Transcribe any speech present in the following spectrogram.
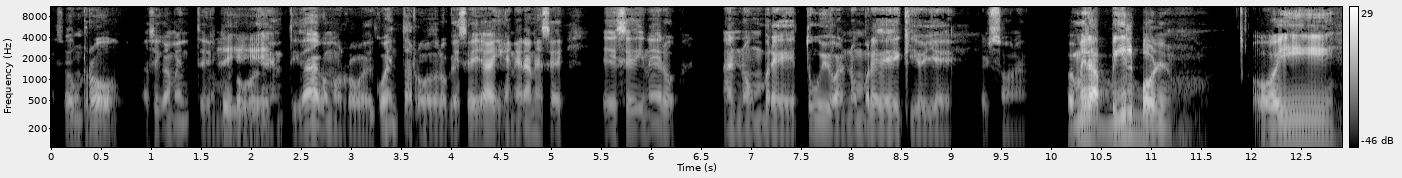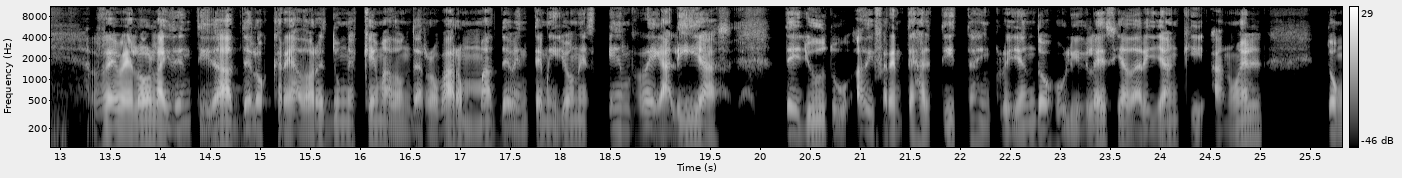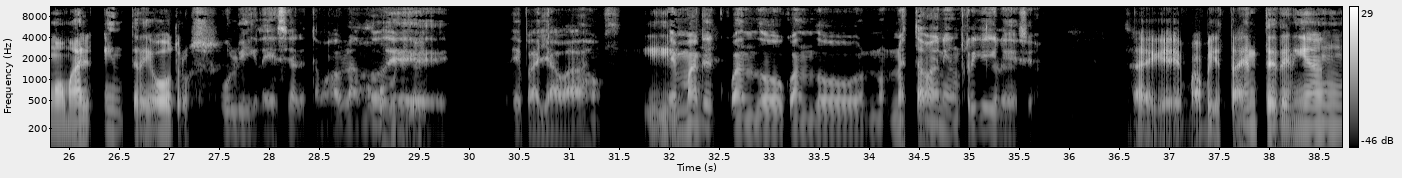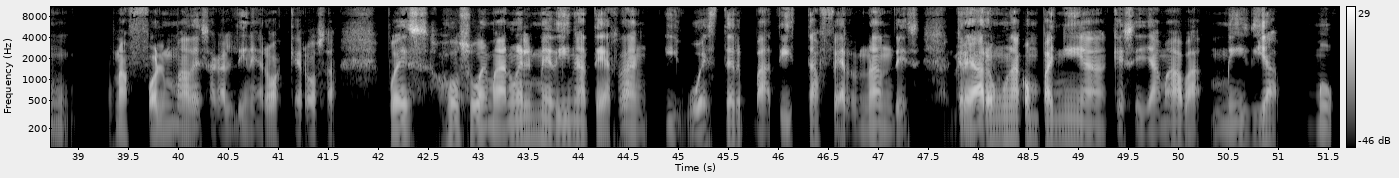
Eso es un robo, básicamente. Un robo de identidad, como robo de cuenta, robo de lo que sea, y generan ese, ese dinero al nombre tuyo, al nombre de X o Y persona. Pues mira, Billboard hoy reveló la identidad de los creadores de un esquema donde robaron más de 20 millones en regalías de YouTube a diferentes artistas, incluyendo Julio Iglesias, Dari Yankee, Anuel, Don Omar, entre otros. Julio Iglesias, que estamos hablando de, de para allá abajo. Y Es más que cuando, cuando no, no estaba ni Enrique Iglesias. sabe que, papi, esta gente tenían una forma de sacar dinero asquerosa. Pues Josué Manuel Medina Terrán y Wester Batista Fernández crearon una compañía que se llamaba Media Move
